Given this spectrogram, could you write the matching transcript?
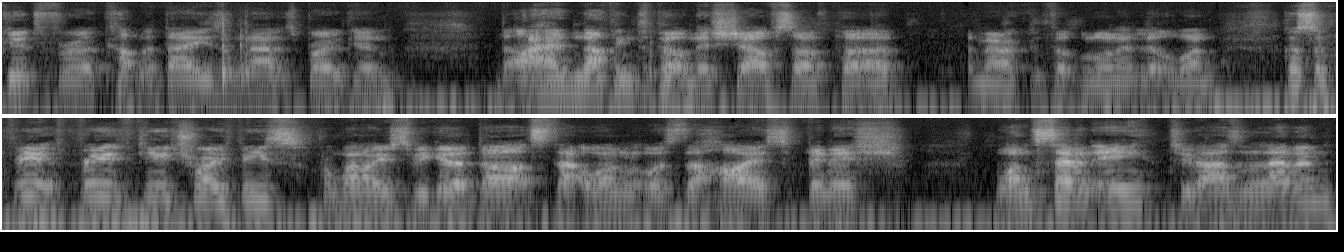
good for a couple of days, and now it's broken. I had nothing to put on this shelf, so I've put a American football on it, little one. Got some few, few, few trophies from when I used to be good at darts. That one was the highest finish, 170, 2011.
